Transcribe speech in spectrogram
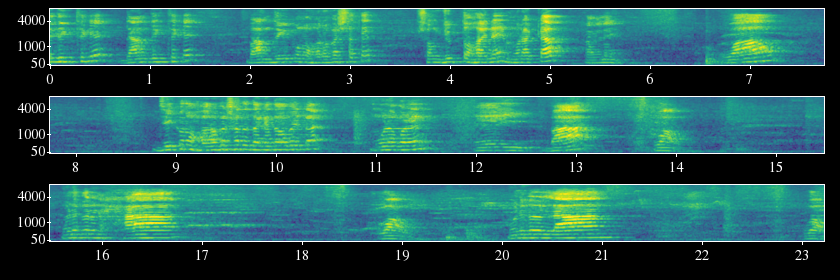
এদিক থেকে, ডান দিক থেকে, বাম দিকে কোনো হরফের সাথে সংযুক্ত হয় নাই, মোরাক্কাব হয় নাই। ওয়াও, যে কোনো হরফের সাথে দেখাতে হবে এটা, মনে করেন এই বা, ওয়াও। মনে করেন হা, ওয়াও। মনে করেন লাম, ওয়াও।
